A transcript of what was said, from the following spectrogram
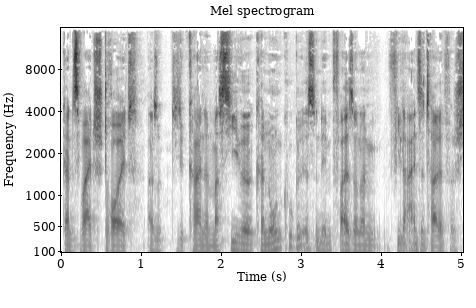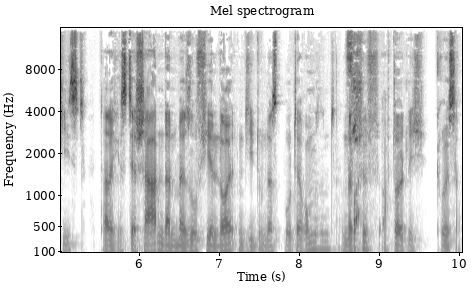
ganz weit streut. Also die keine massive Kanonenkugel ist in dem Fall, sondern viele Einzelteile verschießt. Dadurch ist der Schaden dann bei so vielen Leuten, die um das Boot herum sind, um das Vor- Schiff auch deutlich größer.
